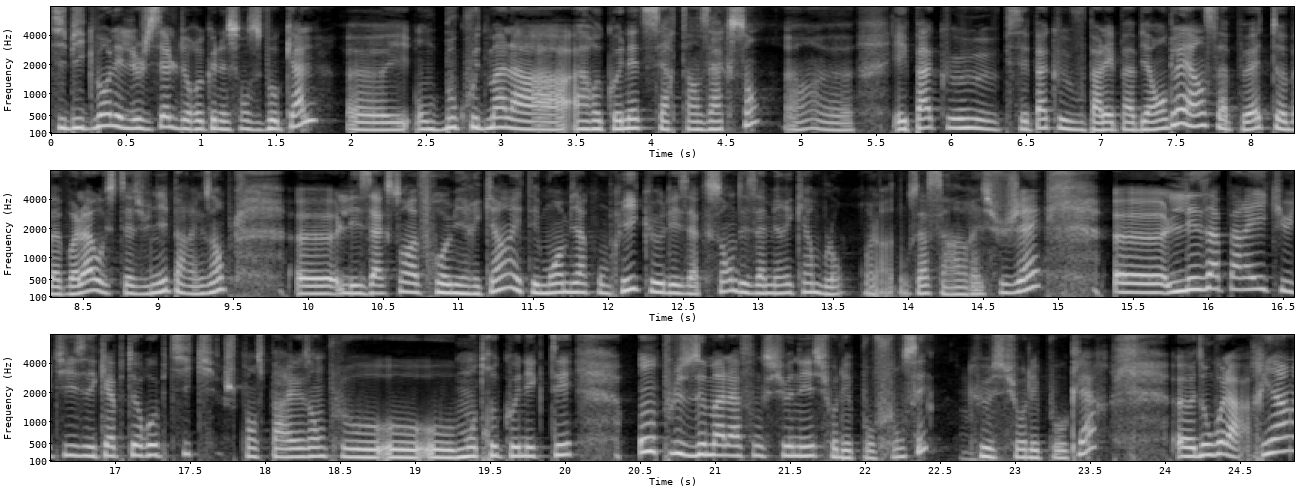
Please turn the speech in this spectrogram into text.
Typiquement, les logiciels de reconnaissance vocale euh, ont beaucoup de mal à, reconnaître certains accents. Hein, et pas que c'est pas que vous parlez pas bien anglais. Hein, ça peut être, bah voilà, aux États-Unis par exemple, les accents afro-américains étaient moins bien compris que les accents des Américains blancs. Voilà, donc ça c'est un vrai sujet. les appareils qui utilisent des capteurs optiques, je pense par exemple aux, aux montres connectées, ont plus de mal à fonctionner sur les ponts foncés que sur les peaux claires. Euh, donc voilà, rien,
